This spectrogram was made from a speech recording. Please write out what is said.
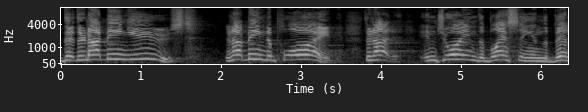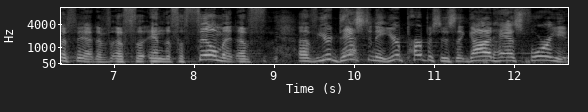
they're not being used. They're not being deployed. They're not enjoying the blessing and the benefit of, of, and the fulfillment of, of your destiny, your purposes that God has for you.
